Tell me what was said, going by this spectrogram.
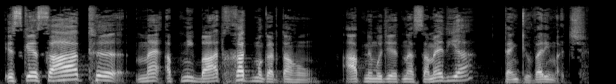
इसके साथ मैं अपनी बात खत्म करता हूँ। आपने मुझे इतना समय दिया। Thank you very much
